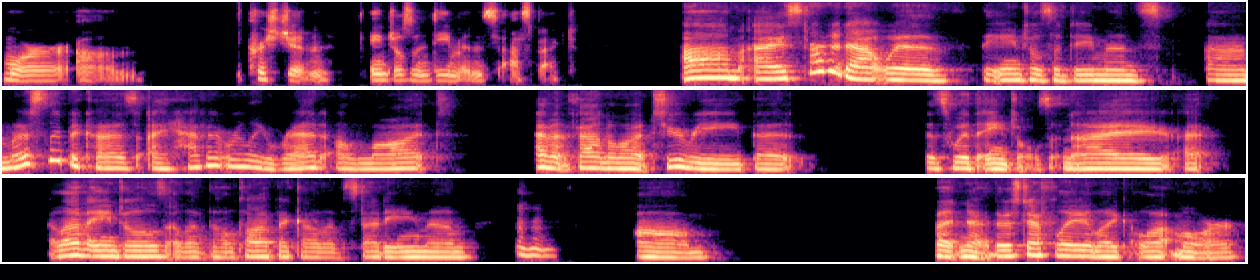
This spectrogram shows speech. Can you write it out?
more um, Christian angels and demons aspect? Um, I started out with the Angels and Demons uh, mostly because I haven't really read a lot, I haven't found a lot to read that is with angels, and I I, I love angels. I love the whole topic. I love studying them. Mm-hmm. Um, but no, there's definitely like a lot more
